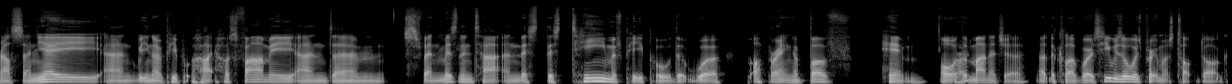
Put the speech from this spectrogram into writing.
Raul Sanllehi and you know people like Huss Fahmy and um, Sven Mislintat and this this team of people that were operating above him or the manager at the club, whereas he was always pretty much top dog,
